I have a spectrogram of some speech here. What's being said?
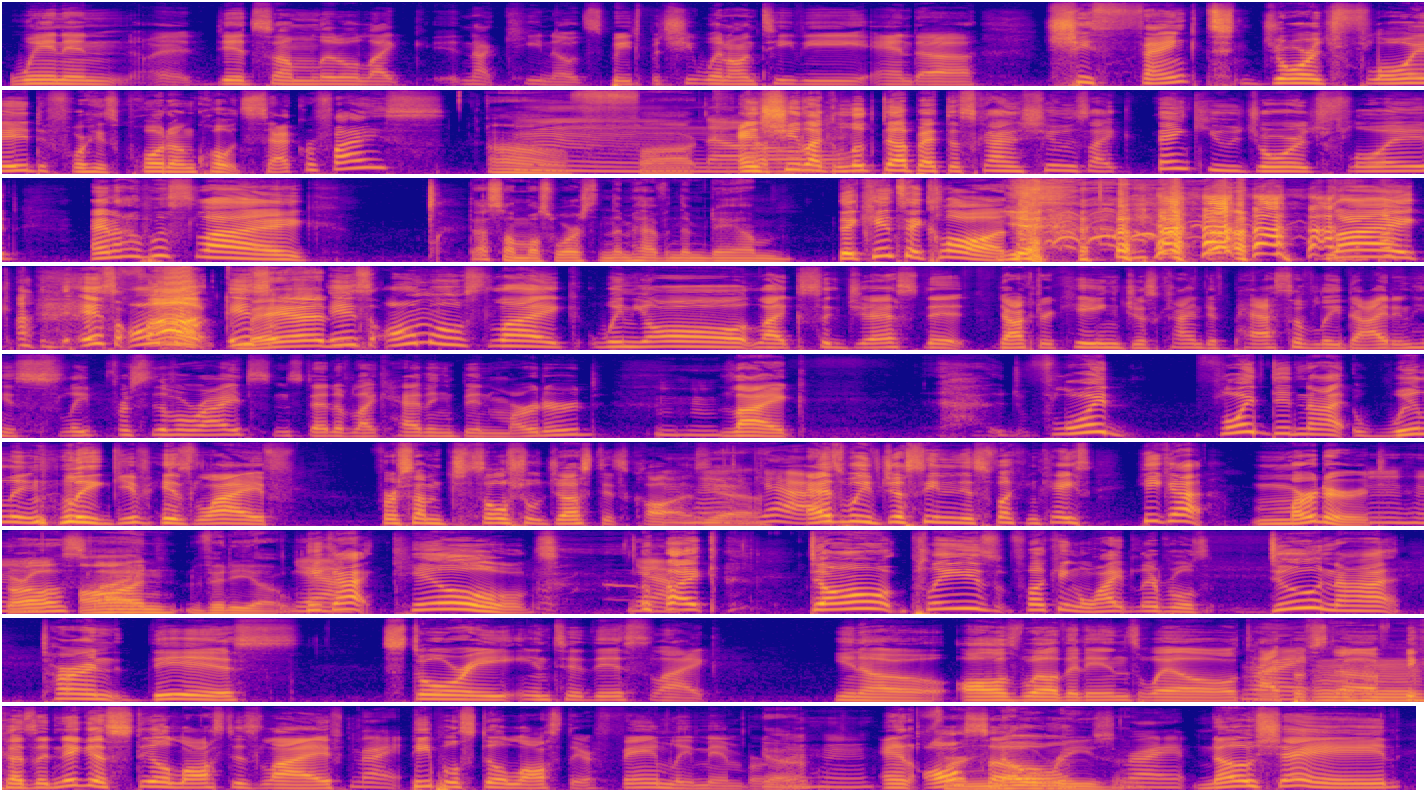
went and uh, did some little like not keynote speech, but she went on TV and uh, she thanked George Floyd for his quote unquote sacrifice. oh Mm, fuck. no. And she like looked up at the sky and she was like, "Thank you, George Floyd." And I was like, That's almost worse than them having them damn. "The Kente Claus." Yeah. like it's almost Fuck, it's, man. it's almost like when y'all like suggest that Dr. King just kind of passively died in his sleep for civil rights instead of like having been murdered. mm-hmm. Like Floyd Floyd did not willingly give his life for some social justice because Yeah. yeah As we've just seen in this fucking case, he got murdered, Mhm. girls. Like, on video. Yeah. he got killed. yeah like, don't please, fucking white liberals, do not turn this story into this like, you know, all's well that ends well type of Right. stuff Mhm. because the nigga still lost his life. right People still lost their family member, Yeah. mm-hmm. and For also no reason. right no shade.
